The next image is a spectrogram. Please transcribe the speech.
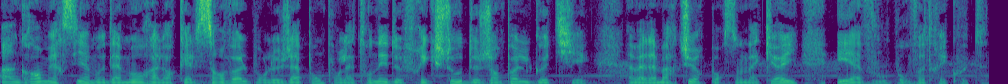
Un grand merci à Maud alors qu'elle s'envole pour le Japon pour la tournée de Freak Show de Jean-Paul Gaultier, à Madame Arthur pour son accueil et à vous pour votre écoute.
